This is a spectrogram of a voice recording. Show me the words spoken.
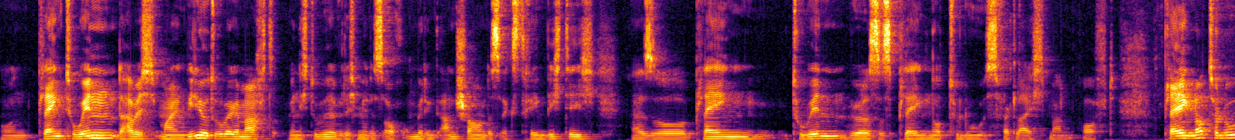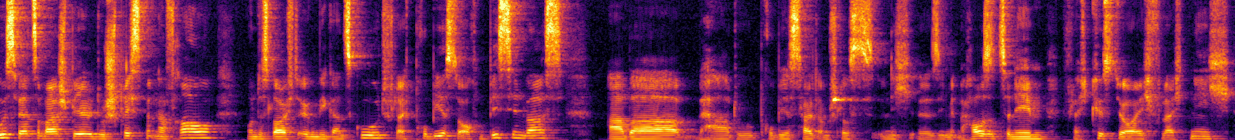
Und Playing to Win, da habe ich mal ein Video drüber gemacht. Wenn ich du will, würde ich mir das auch unbedingt anschauen. Das ist extrem wichtig. Also Playing to Win versus Playing not to lose vergleicht man oft. Playing not to lose wäre zum Beispiel, du sprichst mit einer Frau und es läuft irgendwie ganz gut. Vielleicht probierst du auch ein bisschen was, aber ja, du probierst halt am Schluss nicht, äh, sie mit nach Hause zu nehmen. Vielleicht küsst ihr euch, vielleicht nicht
